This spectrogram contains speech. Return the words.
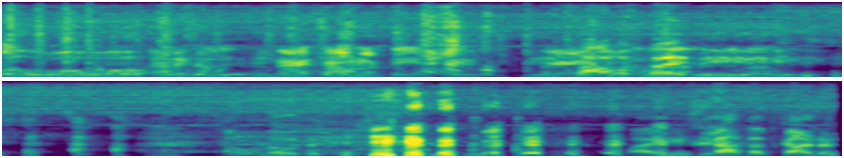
हो हो हो नाही चावत नाही ती. आवडवते. पाय घेशील हातात काढून.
